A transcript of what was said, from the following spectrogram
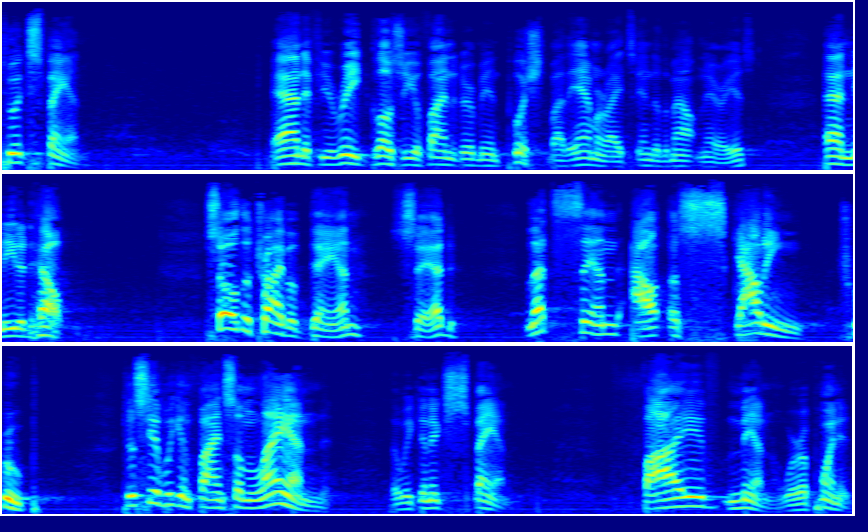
to expand. And if you read closer, you'll find that they're being pushed by the Amorites into the mountain areas and needed help. So the tribe of Dan said, let's send out a scouting troop to see if we can find some land that we can expand. Five men were appointed.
